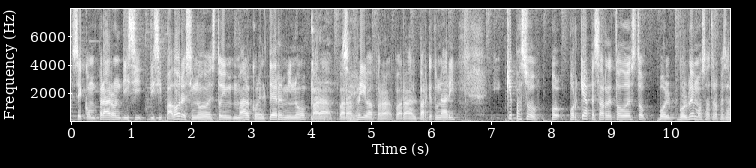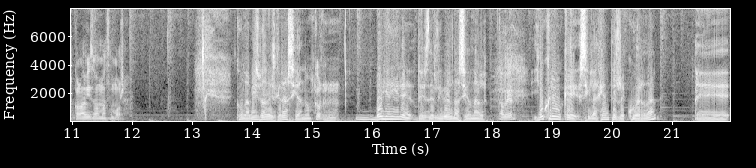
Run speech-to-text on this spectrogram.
se compraron disipadores, si no estoy mal con el término, para, para arriba, para, para, el Parque Tunari. ¿Qué pasó? ¿Por, qué a pesar de todo esto volvemos a tropezar con la misma mazamorra? Con la misma desgracia, ¿no? Mm, voy a ir eh, desde el nivel nacional. A ver. Yo creo que si la gente recuerda, eh,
